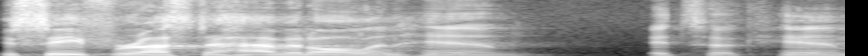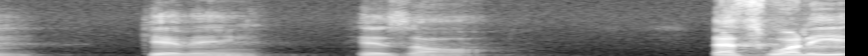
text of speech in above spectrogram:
You see, for us to have it all in Him, it took Him giving His all. That's, what he,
